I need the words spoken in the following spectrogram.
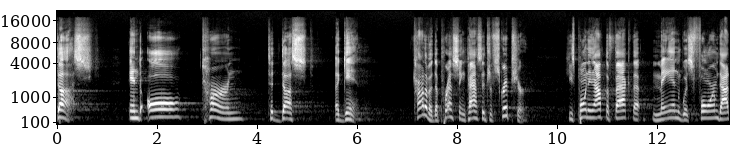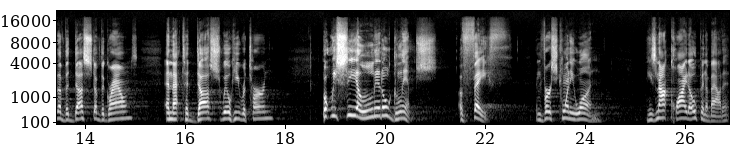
dust, and all turn to dust again. Kind of a depressing passage of Scripture. He's pointing out the fact that man was formed out of the dust of the ground and that to dust will he return. But we see a little glimpse of faith in verse 21. He's not quite open about it,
